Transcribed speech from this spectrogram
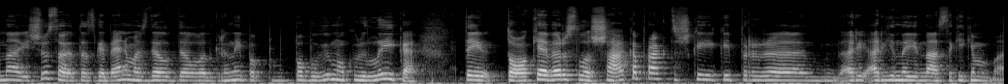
na, iš viso tas gabenimas dėl, dėl atgrinai pabuvimo kurį laiką. Tai tokia verslo šaka praktiškai kaip ir, ar, ar jinai, na, sakykime,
